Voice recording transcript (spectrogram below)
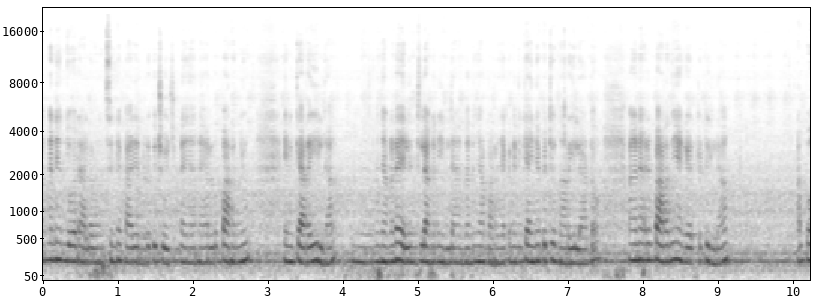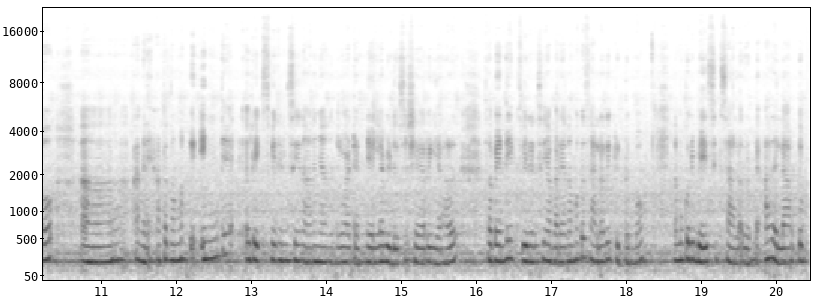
അങ്ങനെ എന്തോ ഒരു അലവൻസിന്റെ കാര്യം എന്റെ അടുത്ത് ചോദിച്ചിട്ടുണ്ടെങ്കിൽ ഞാൻ അയാളോട് പറഞ്ഞു. എനിക്കറിയില്ല. ഞങ്ങളുടെ ഐലൻഡിൽ അങ്ങനെ ഇല്ല എന്നാണ് ഞാൻ പറഞ്ഞേക്കണം. എനിക്ക് അതിനെപ്പറ്റി ഒന്നും അറിയില്ല കേട്ടോ. അങ്ങനെ ആരും പറഞ്ഞ് ഞാൻ കേട്ടിട്ടില്ല. അപ്പോൾ അങ്ങനെ. അപ്പോൾ നമുക്ക് എന്റെ ഒരു എക്സ്പീരിയൻസിൽ നിന്നാണ് ഞാൻ നിങ്ങളുമായിട്ട് എന്റെ എല്ലാ വീഡിയോസും ഷെയർ ചെയ്യാറ്. സോ അപ്പോൾ എന്റെ എക്സ്പീരിയൻസ് ഞാൻ പറയാം. നമുക്ക് സാലറി കിട്ടുമ്പോൾ നമുക്കൊരു ബേസിക് സാലറി ഉണ്ട്. അതെല്ലാവർക്കും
